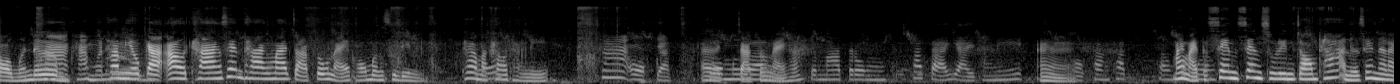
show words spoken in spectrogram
ต่อเหมือนเดิมค่ะค่ะเหมือนเดิม ถ้ามีโอกาสเอาทางเส้นทางมาจากตรงไหนของเมืองสุรินทร์ถ้ามาเข้าทางนี้ ถ้าออกจากเอ่อตัวเมืองจากตรงไหนคะ จะมาตรงท่าสายใหญ่ทางนี้ อ่าออกทางท่าทางไม่หมายแต่เส้นเส้นสุรินทร์จอมพระหรือเส้นอะไร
